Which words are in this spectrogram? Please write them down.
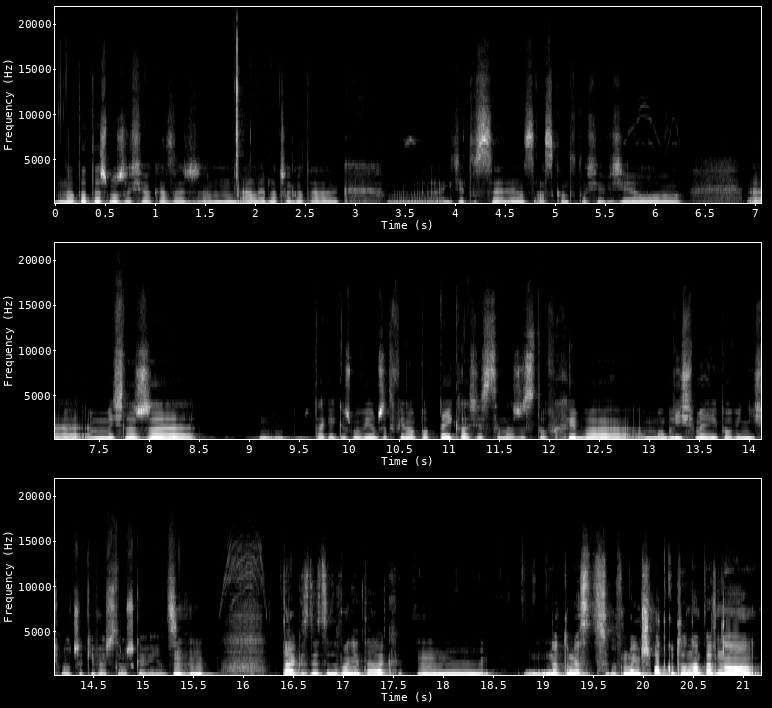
no to też może się okazać, że mm, ale dlaczego tak? E, gdzie tu sens? A skąd to się wzięło? Myślę, że tak jak już mówiłem przed chwilą, po tej klasie scenarzystów chyba mogliśmy i powinniśmy oczekiwać troszkę więcej. Mhm. Tak, zdecydowanie tak. Mm, natomiast w moim przypadku to na pewno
